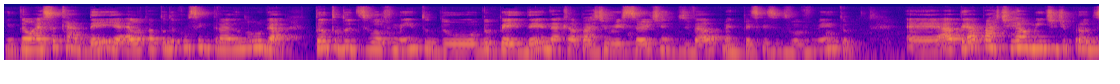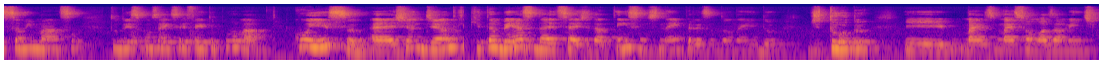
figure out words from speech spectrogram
Então, essa cadeia, ela está toda concentrada num lugar, tanto do desenvolvimento do, do P&D, né, aquela parte de Research and Development, pesquisa e desenvolvimento, é, até a parte realmente de produção em massa, tudo isso consegue ser feito por lá. Com isso, é, que também é a cidade sede da Tencent, né, empresa dona aí do, de tudo, e mais, mais famosamente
